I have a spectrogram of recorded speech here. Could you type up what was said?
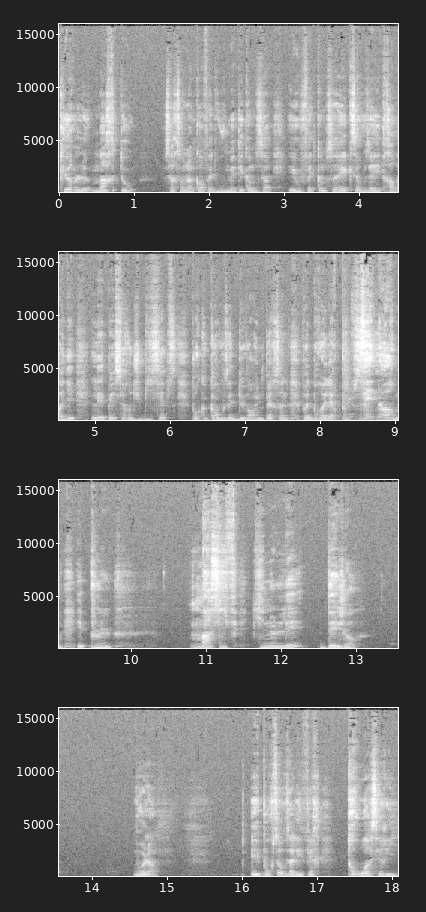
curl marteau. Ça ressemble à quoi en fait? Vous vous mettez comme ça et vous faites comme ça et avec ça vous allez travailler l'épaisseur du biceps pour que quand vous êtes devant une personne, votre bras ait l'air plus énorme et plus massif qu'il ne l'est déjà. Voilà. Et pour ça vous allez faire 3 séries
